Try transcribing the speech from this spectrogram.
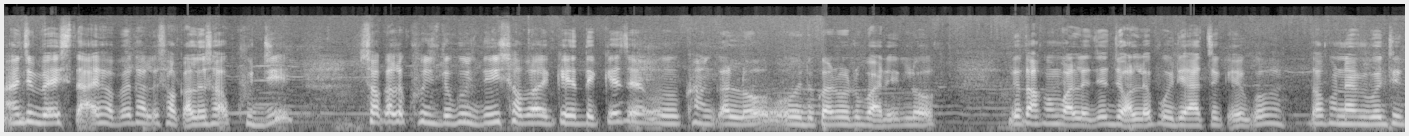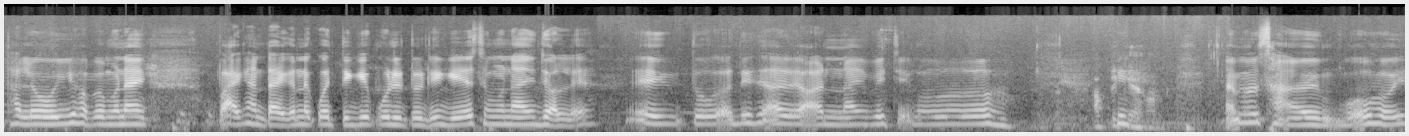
আমি যে বেশ তাই হবে তাহলে সকালে সব খুঁজি। সকালে খুঁজতে খুঁজতেই সবাইকে দেখে যে ও খানকার লোক ওই দোকান ওর বাড়ির লোক। যে তখন বলে যে জলে পড়ে আছে কে গো। তখন আমি বলছি তাহলে ওই হবে মনে হয় পায়খানা টায়খানা করতে গিয়ে পুরি টুরি গিয়েছে মনে হয় জলে। এই তো আর আর নাই বেঁচে গো। আপনি কে আমি বউ হই।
